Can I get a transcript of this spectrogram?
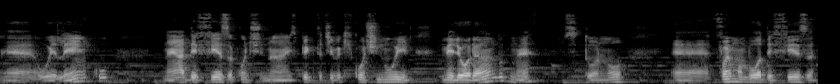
é, o elenco né? A defesa a expectativa é que continue melhorando, né? Se tornou, é, foi uma boa defesa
